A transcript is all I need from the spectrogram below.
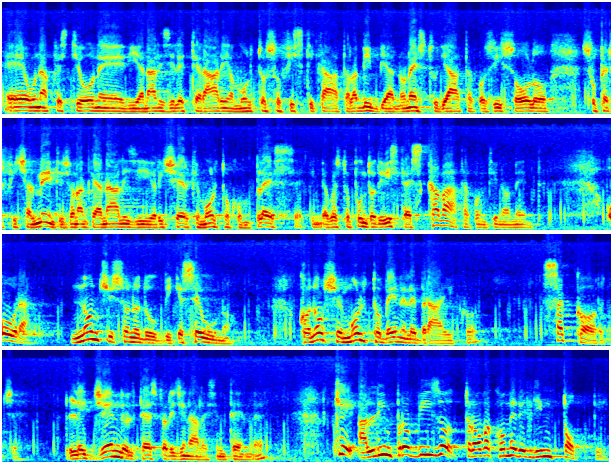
è una questione di analisi letteraria molto sofisticata, la Bibbia non è studiata così solo superficialmente, ci sono anche analisi, ricerche molto complesse, quindi da questo punto di vista è scavata continuamente. Ora, non ci sono dubbi che se uno conosce molto bene l'ebraico, s'accorge leggendo il testo originale si intende, che all'improvviso trova come degli intoppi,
